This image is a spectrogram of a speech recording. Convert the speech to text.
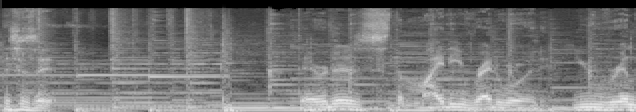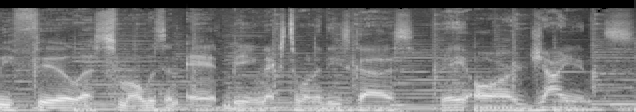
this is it. There it is, the mighty redwood. You really feel as small as an ant being next to one of these guys. They are giants.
